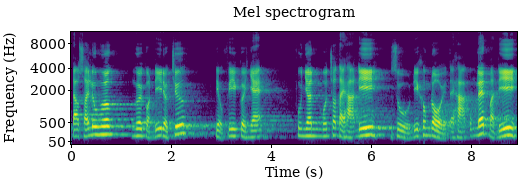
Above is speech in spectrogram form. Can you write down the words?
Đạo soái lưu hương, Ngươi còn đi được chứ? Tiểu phi cười nhẹ. Phu nhân muốn cho tài hạ đi, Dù đi không nổi tài hạ cũng lết mà đi.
